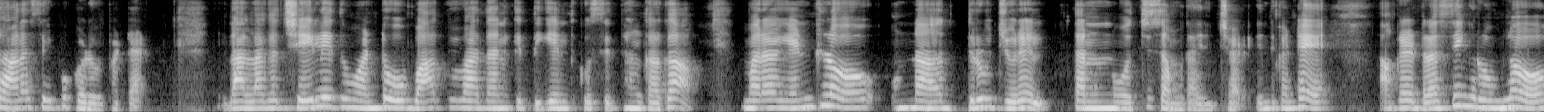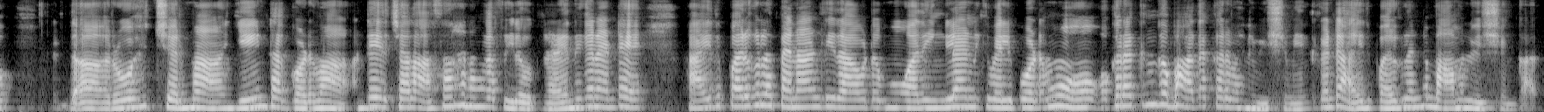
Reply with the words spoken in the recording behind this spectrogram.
చాలాసేపు గొడవ పడ్డాడు. అలాగా చేయలేదు అంటూ వాగ్వివాదానికి దిగేందుకు సిద్ధం కాగా మరో ఇంట్లో ఉన్న ధ్రువ్ జురెల్ తనను వచ్చి సముదాయించాడు. ఎందుకంటే అక్కడ డ్రెస్సింగ్ రూమ్‌లో లో రోహిత్ శర్మ ఏంటా గొడవ అంటే చాలా అసహనంగా ఫీల్ అవుతున్నాడు. ఎందుకంటే ఐదు పరుగుల పెనాల్టీ రావటము, అది ఇంగ్లాండ్‌కి వెళ్ళిపోవడము ఒక రకంగా బాధాకరమైన విషయం. ఎందుకంటే ఐదు పరుగులు అంటే మామూలు విషయం కాదు.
